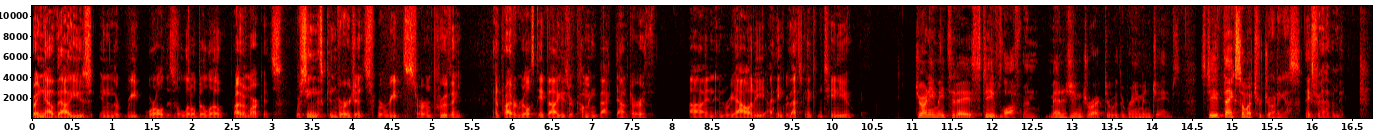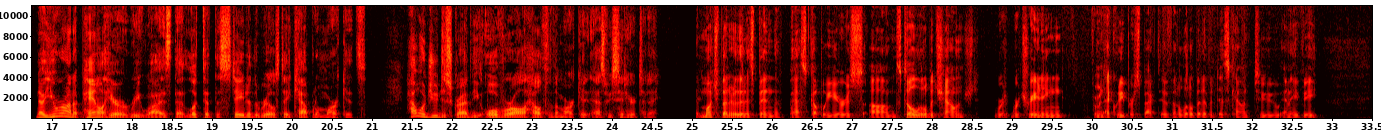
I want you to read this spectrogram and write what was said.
Right now, values in the REIT world is a little below private markets. We're seeing this convergence where REITs are improving and private real estate values are coming back down to earth. Uh, in, in reality, I think that's going to continue. Joining me today is Steve Loffman, Managing Director with Raymond James. Steve, thanks so much for joining us. Thanks for having me. Now, you were on a panel here at REITwise that looked at the state of the real estate capital markets. How would you describe the overall health of the market as we sit here today? Much better than it's been the past couple years. Um, still a little bit challenged. We're, we're, trading from an equity perspective at a little bit of a discount to NAV.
